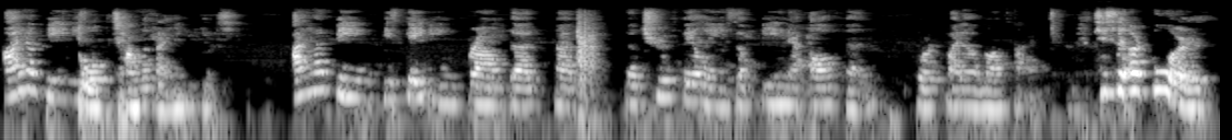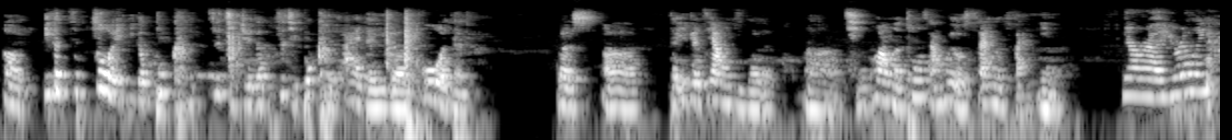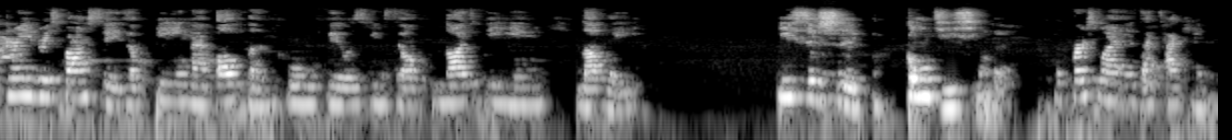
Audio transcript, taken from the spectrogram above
I have been 躲藏的反应，对不起。 I have been escaping from the uh, the true feelings of being an orphan For quite a long time. 其实二孤儿，呃，一个自作为一个不可自己觉得自己不可爱的一个孤儿的的呃的一个这样子的呃情况呢，通常会有三个反应。There are usually three responses of being an orphan who feels himself not being lovely. 一是是攻击型的，The first one is attacking.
